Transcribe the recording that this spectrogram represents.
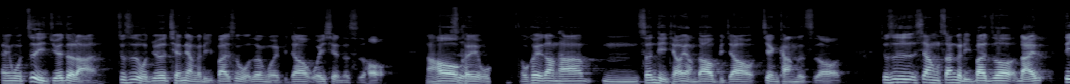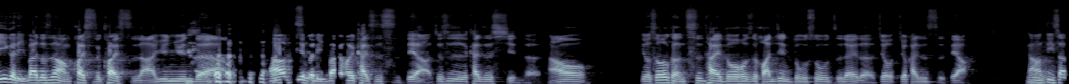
哎、嗯，我自己觉得啦，就是我觉得前两个礼拜是我认为比较危险的时候，然后可以我我可以让他嗯身体调养到比较健康的时候，就是像三个礼拜之后来第一个礼拜都是那种快死快死啊，晕晕的啊，然后第二个礼拜会开始死掉，就是开始醒了，然后有时候可能吃太多或是环境毒素之类的，就就开始死掉。然后第三个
